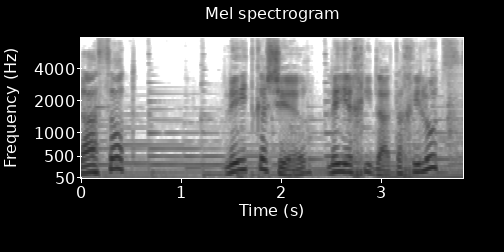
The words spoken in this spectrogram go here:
לעשות. להתקשר ליחידת החילוץ.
